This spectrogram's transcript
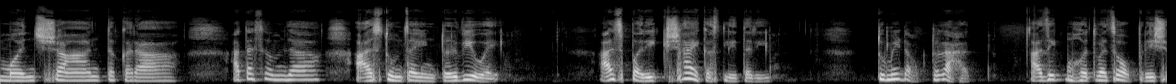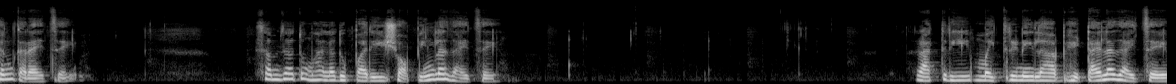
मन शांत करा. आता समजा आज तुमचा इंटरव्ह्यू आहे. आज परीक्षा आहे कसली तरी. तुम्ही डॉक्टर आहात. आज एक महत्त्वाचं ऑपरेशन करायचं आहे समजा तुम्हाला दुपारी शॉपिंगला जायचं आहे रात्री मैत्रिणीला भेटायला जायचंय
